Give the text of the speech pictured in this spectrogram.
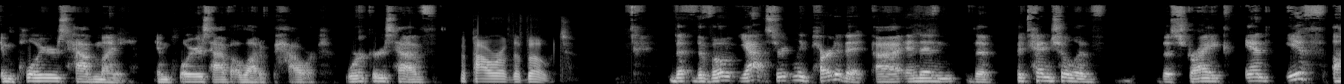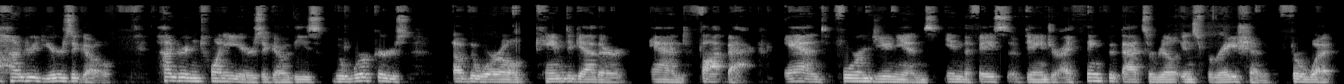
Employers have money. Employers have a lot of power. Workers have the power of the vote. The the vote, yeah, certainly part of it, uh, and then the potential of the strike. And if a hundred years ago 120 years ago, these the workers of the world came together and fought back and formed unions in the face of danger. I think that that's a real inspiration for what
